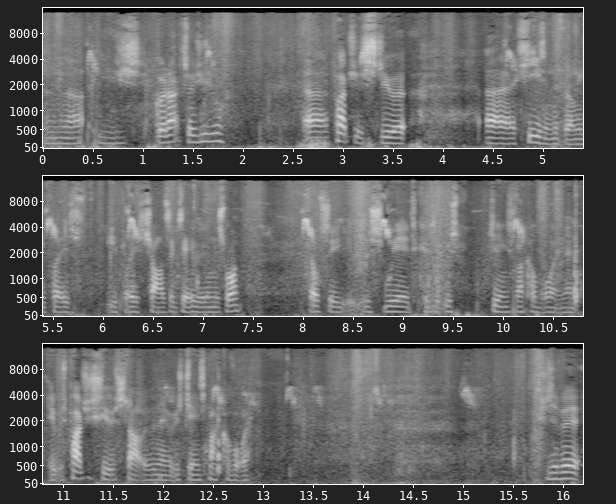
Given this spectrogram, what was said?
and that he's good actor as usual. Uh, Patrick Stewart, uh, he's in the film. He plays he plays Charles Xavier in this one. Obviously, it was weird because it was James McAvoy and then it was Patrick Stewart to start with, and then it was James McAvoy. Which is a bit,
